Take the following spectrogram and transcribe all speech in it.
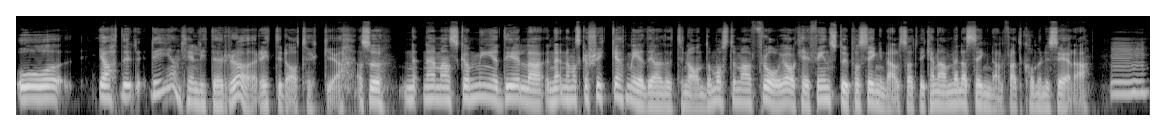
Och ja, det, det är egentligen lite rörigt idag tycker jag. Alltså när man ska meddela, när, när man ska skicka ett meddelande till någon, då måste man fråga, okej, finns du på Signal så att vi kan använda Signal för att kommunicera? Mm.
